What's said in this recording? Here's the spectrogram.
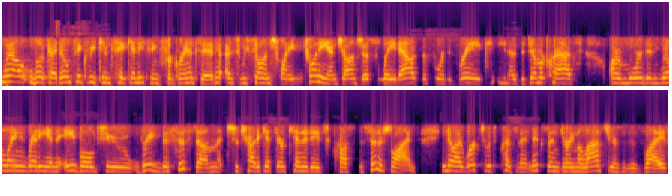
Well, look, I don't think we can take anything for granted. As we saw in 2020, and John just laid out before the break, you know, the Democrats are more than willing, ready, and able to rig the system to try to get their candidates across the finish line. You know, I worked with President Nixon during the last years of his life,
